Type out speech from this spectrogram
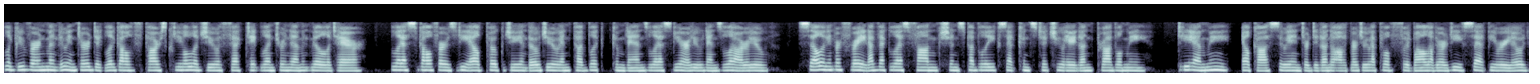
Le gouvernement interdit le golf parce que le jeu affecte l'entraînement militaire. Les golfers de l'époque jouent au jeu en public, comme dans les bureaux dans la rue. Cela interfère avec les fonctions publiques et constitue un problème. DME, el caso interdit un autre pour football de cette période.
